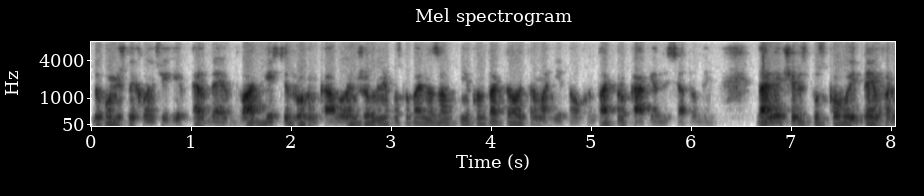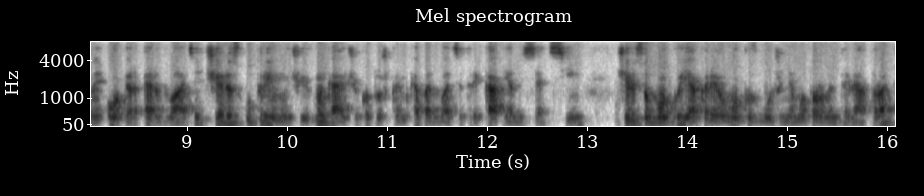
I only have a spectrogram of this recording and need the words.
допоміжних ланцюгів РДФ2, 202 кабелем живлення поступає на замкнені контакти електромагнітного контактору К51. Далі через пусковий демпферний опір Р20, через утримуючу і вмикаючу котушку МКП-23 К57, через обмотку якоря обмотку збудження мотор вентилятора,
